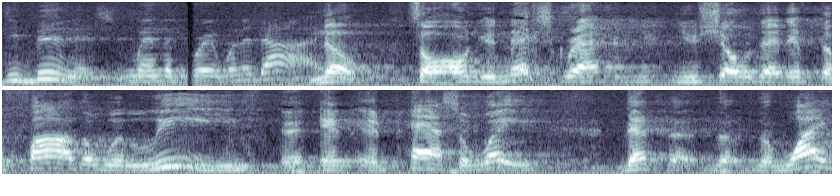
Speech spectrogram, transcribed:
diminish when the breadwinner dies? No. So on your next graphic, you, you show that if the father would leave and, and, and pass away, that the, the, the wife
